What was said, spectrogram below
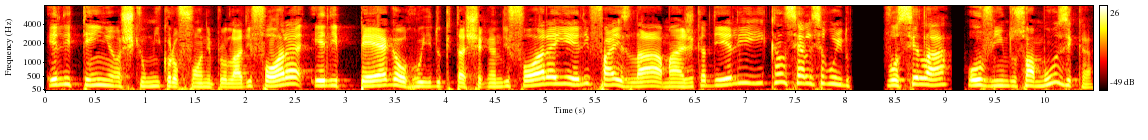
Ele tem, acho que um microfone pro lado de fora, ele pega o ruído que está chegando de fora e ele faz lá a mágica dele e cancela esse ruído. Você lá, ouvindo sua música,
